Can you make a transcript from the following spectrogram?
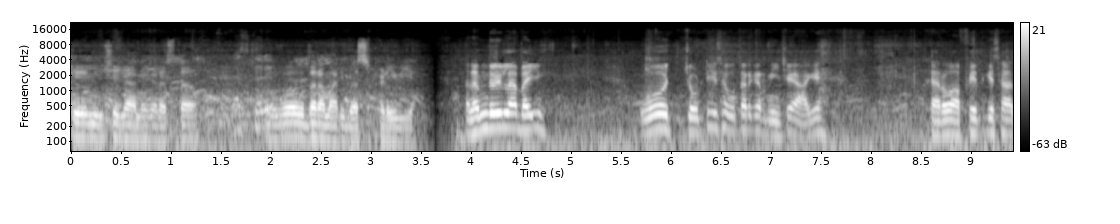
ये नीचे जाने का रास्ता तो वो उधर हमारी बस खड़ी हुई है। अलहमदिल्ला भाई, वो चोटी से उतर कर नीचे आ गए खैर आफियत के साथ।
